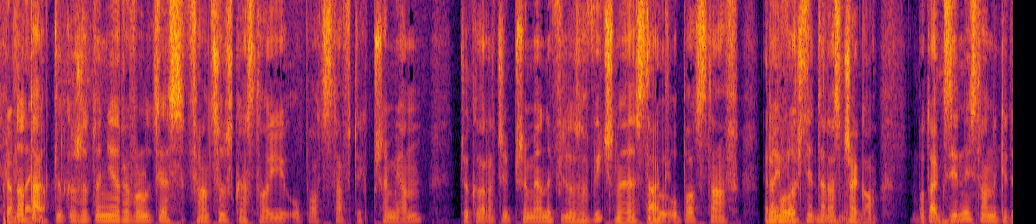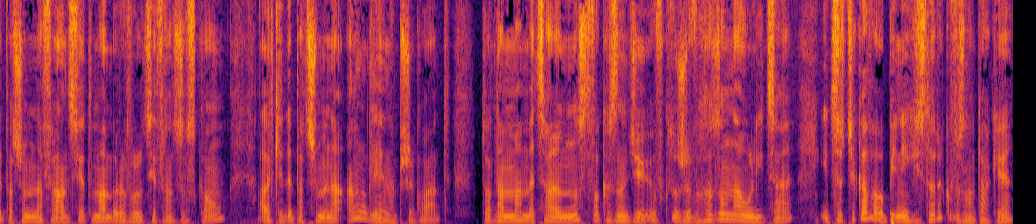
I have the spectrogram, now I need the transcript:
prawnego. No tak, tylko że to nie rewolucja francuska stoi u podstaw tych przemian, tylko raczej przemiany filozoficzne stały tak. u podstaw. No i właśnie teraz czego? Bo tak, z jednej strony, kiedy patrzymy na Francję, to mamy rewolucję francuską, ale kiedy patrzymy na Anglię na przykład, to tam mamy całe mnóstwo kaznodziejów, którzy wychodzą na ulicę i co ciekawe, opinie historyków są takie,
